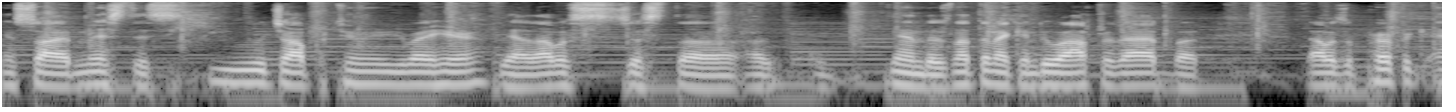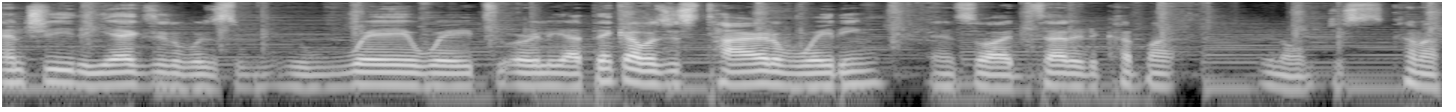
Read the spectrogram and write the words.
and so I missed this huge opportunity right here. Yeah, that was just uh, again. There's nothing I can do after that, but that was a perfect entry. The exit was way, way too early. I think I was just tired of waiting, and so I decided to cut my, you know, just kind of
